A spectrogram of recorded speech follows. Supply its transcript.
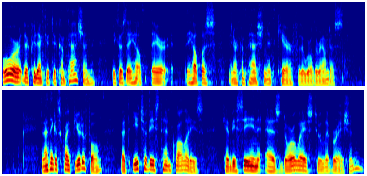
or they're connected to compassion, because they help, they help us in our compassionate care for the world around us. And I think it's quite beautiful that each of these ten qualities can be seen as doorways to liberation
